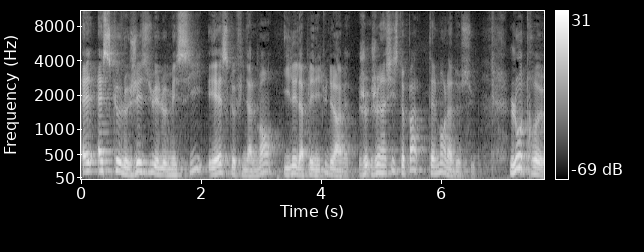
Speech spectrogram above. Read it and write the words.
est-ce que le Jésus est le Messie et est-ce que finalement il est la plénitude de la révélation Je, n'insiste pas tellement là-dessus. L'autre,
